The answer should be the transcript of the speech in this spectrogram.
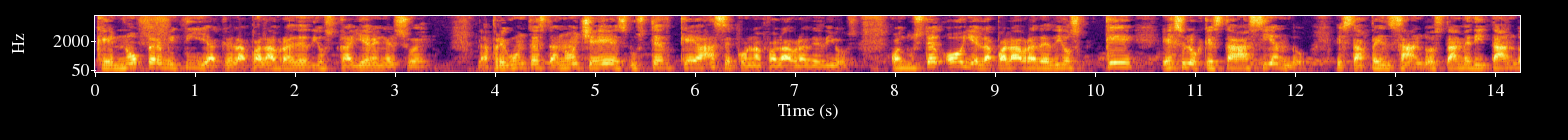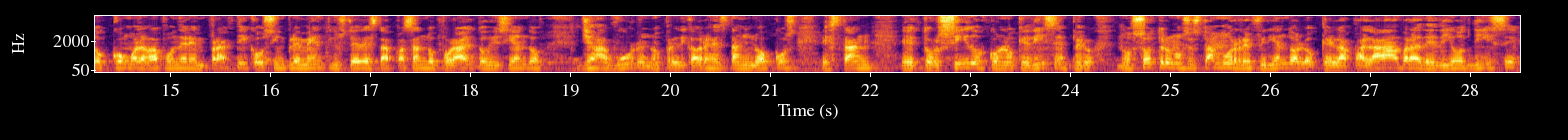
que no permitía que la palabra de Dios cayera en el suelo. La pregunta esta noche es, ¿usted qué hace con la palabra de Dios? Cuando usted oye la palabra de Dios, ¿qué es lo que está haciendo? ¿Está pensando, está meditando cómo la va a poner en práctica o simplemente usted está pasando por alto diciendo, ya aburren, los predicadores están locos, están eh, torcidos con lo que dicen, pero nosotros nos estamos refiriendo a lo que la palabra de Dios dice.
